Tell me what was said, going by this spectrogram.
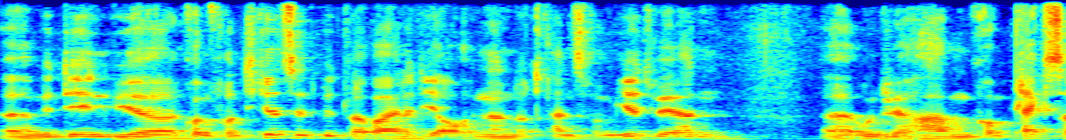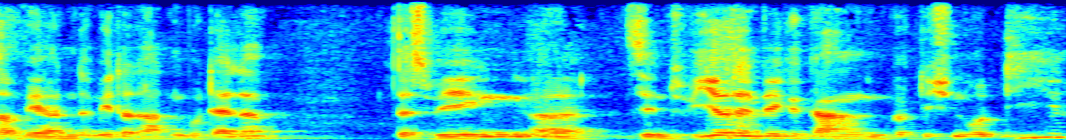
mit denen wir konfrontiert sind mittlerweile, die auch ineinander transformiert werden. Und wir haben komplexer werdende Metadatenmodelle. Deswegen sind wir den Weg gegangen, wirklich nur die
